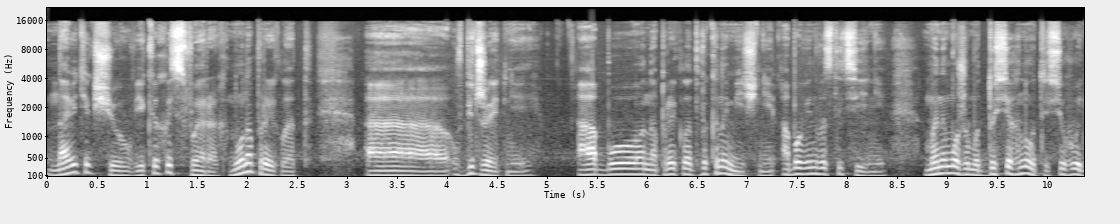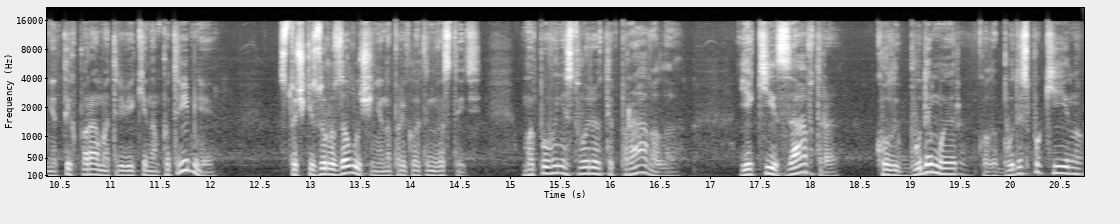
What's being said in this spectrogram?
навіть якщо в якихось сферах, ну, наприклад, в бюджетній, або, наприклад, в економічній, або в інвестиційній, ми не можемо досягнути сьогодні тих параметрів, які нам потрібні, з точки зору залучення, наприклад, інвестицій, ми повинні створювати правила, які завтра, коли буде мир, коли буде спокійно,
